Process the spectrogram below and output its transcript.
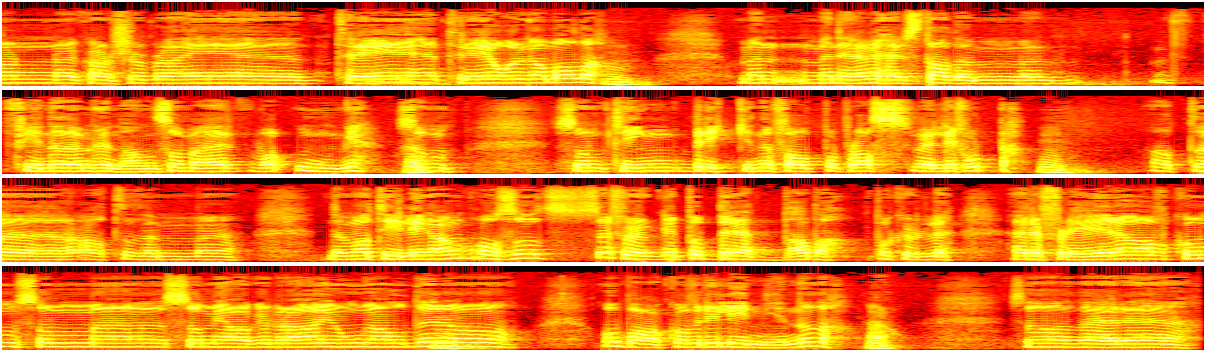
når den kanskje ble tre, tre år gammel. da. Men, men jeg vil helst ha dem finne de hundene som er, var unge. Som, som ting, brikkene falt på plass veldig fort. da. At, eh, at de, de var tidlig i gang. Også selvfølgelig på bredda da, på kullet. Er det flere avkom som, eh, som jager bra i ung alder, og, og bakover i linjene, da. Ja. Så det er eh,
